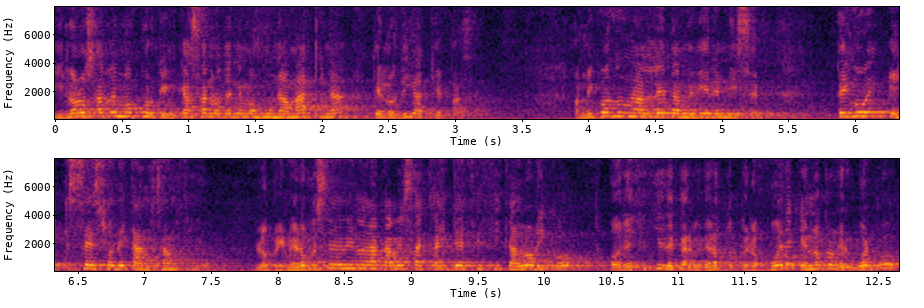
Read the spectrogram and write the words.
Y no lo sabemos porque en casa no tenemos una máquina que nos diga qué pasa. A mí cuando un atleta me viene y me dice, tengo exceso de cansancio, lo primero que se me viene a la cabeza es que hay déficit calórico o déficit de carbohidratos, pero puede que no, porque el cuerpo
